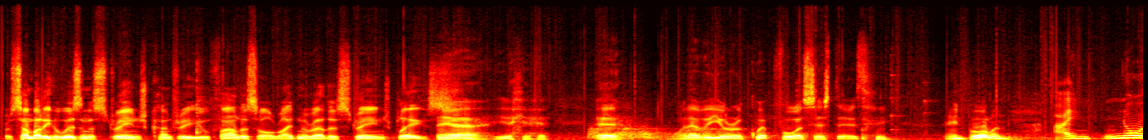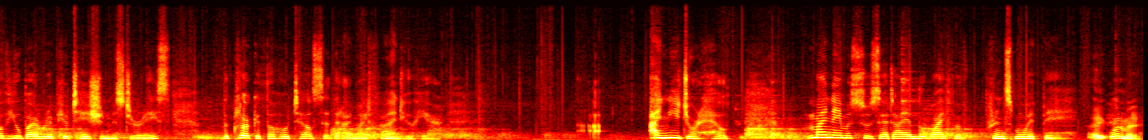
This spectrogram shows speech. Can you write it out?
For somebody who is in a strange country, you found us all right in a rather strange place. Yeah, yeah. Uh, whatever you're equipped for, sister, ain't bowling. I know of you by reputation, Mr. Race. The clerk at the hotel said that I might find you here. I, I need your help. My name is Suzette. I am the wife of Prince Mohit Bey. Hey, wait a minute.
